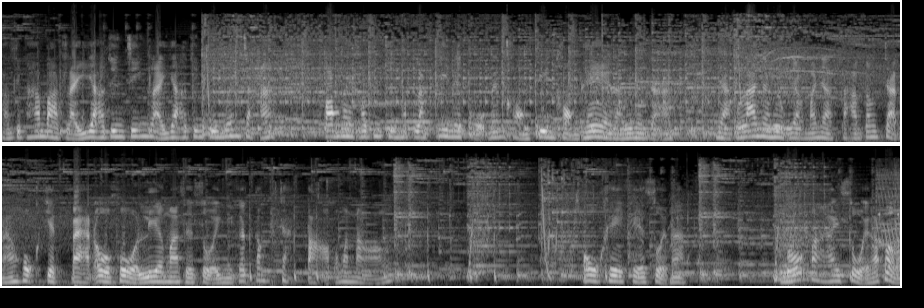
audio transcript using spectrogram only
135 บาทไหลยาวจริง ๆ ไหลยาวจริงๆเพื่อนจ๋าต้องให้เขาจริงๆครับลัคกี้ในโกแม่งของจริงของแท้นะเพื่อนจ๋า อยากลั่นอยากสนุกอยากมันอยากตามต้องจัดนะหกเจ็ดแปดโอ้โหเรียงมาสวยๆอย่างนี้ก็ต้องจัดต่อเพระมันน้อง โอเคเคสวยมากโบ๊ะไม้สวยครับผม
